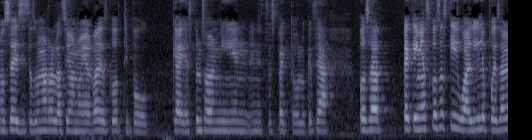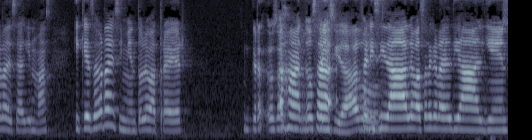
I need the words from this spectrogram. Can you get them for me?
no sé, si estás en una relación, hoy agradezco tipo que hayas pensado en mí en, en este aspecto o lo que sea. O sea, pequeñas cosas que igual y le puedes agradecer a alguien más y que ese agradecimiento le va a traer o sea, felicidad. Felicidad, le vas a alegrar el día a alguien.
